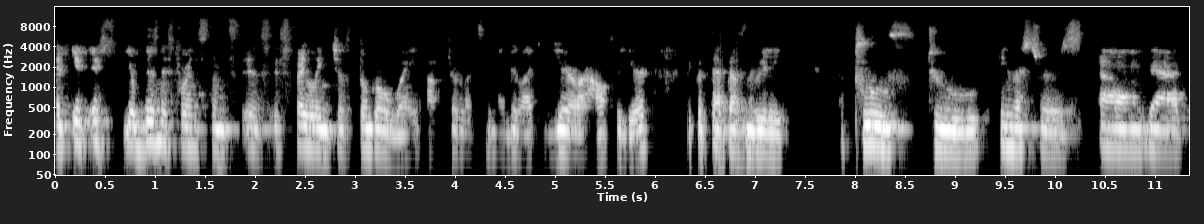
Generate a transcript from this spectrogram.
like if, if your business for instance is is failing just don't go away after let's say maybe like a year or half a year because that doesn't really prove to investors uh, that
